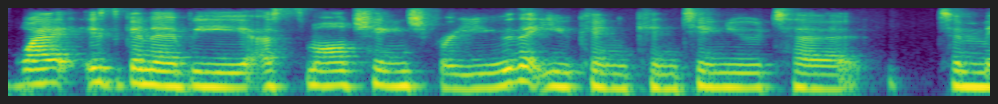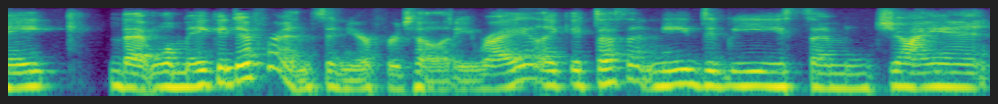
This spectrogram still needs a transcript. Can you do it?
what is going to be a small change for you that you can continue to to make that will make a difference in your fertility right? Like it doesn't need to be some giant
